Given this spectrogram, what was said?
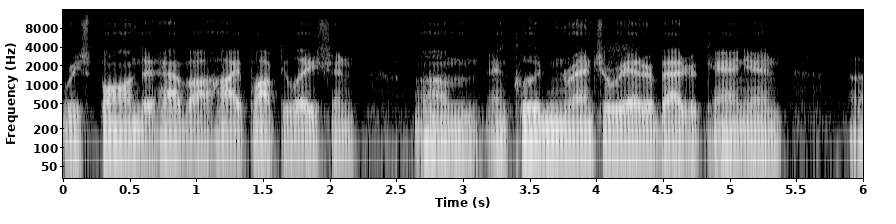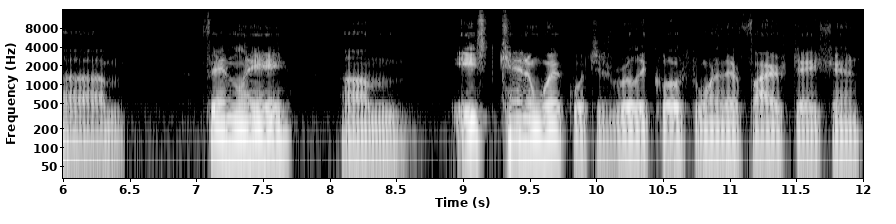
respond that have a high population, um, including Rancho Reata, Badger Canyon, um, Finley, um, East Kennewick, which is really close to one of their fire stations,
